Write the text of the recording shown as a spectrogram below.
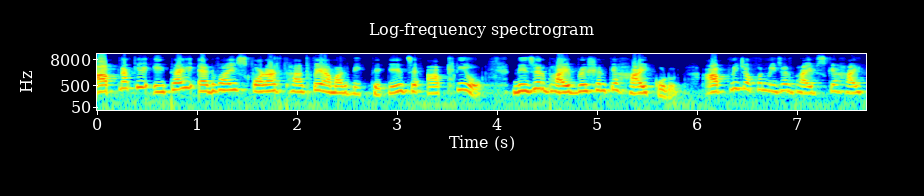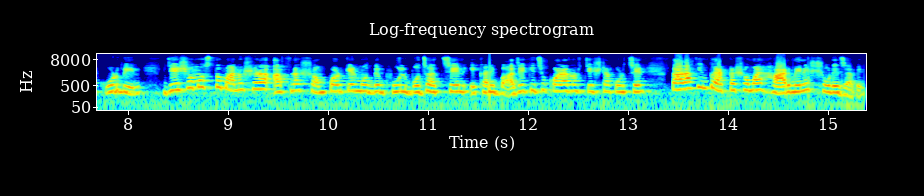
আপনাকে এটাই অ্যাডভাইস করার থাকবে আমার দিক থেকে যে আপনিও নিজের ভাই ভাইব্রেশনকে হাই করুন। আপনি যখন নিজের ভাইবসকে হাই করবেন, যে সমস্ত মানুষেরা আপনার সম্পর্কের মধ্যে ভুল বোঝাচ্ছেন, এখানে বাজে কিছু করানোর চেষ্টা করছেন, তারা কিন্তু একটা সময় হার মেনে সরে যাবেন।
